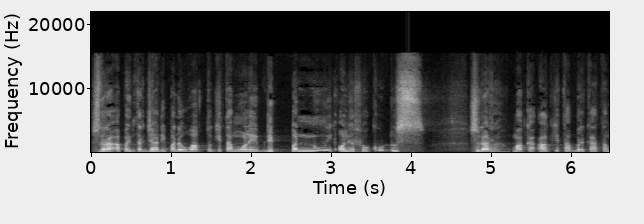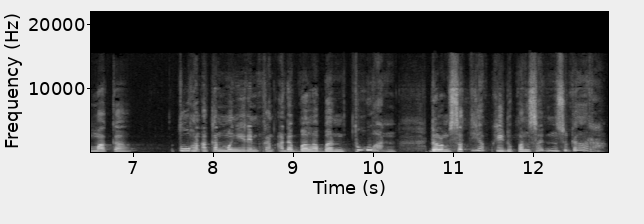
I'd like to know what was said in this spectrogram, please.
Saudara, apa yang terjadi pada waktu kita mulai dipenuhi oleh roh kudus? Saudara, maka Alkitab berkata, maka Tuhan akan mengirimkan ada bala bantuan dalam setiap kehidupan saya dan saudara.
